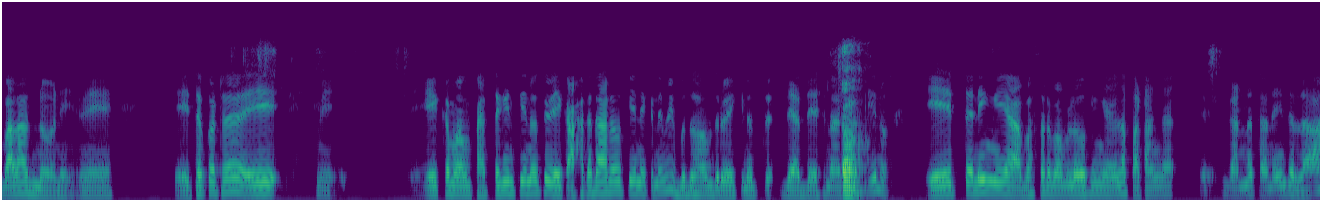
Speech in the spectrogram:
බලන්න ඕනේ. එතකොට ඒ ඒක මම පැත්තකින් තියනක ඒ අහක දානව කියන එක නෙමේ බුදු හාමුදුරුව එකනුත් දෙයක් දේශනා තියෙනවා. ඒත්තනින් ඒ අබසර බබලෝකින් ඇවෙලා පටන්ග ගන්න තනයිදලා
